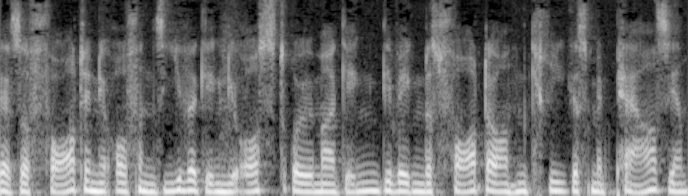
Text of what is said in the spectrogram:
der sofort in die Offensive gegen die Oströmer ging, die wegen des fortdauernden Krieges mit Persien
